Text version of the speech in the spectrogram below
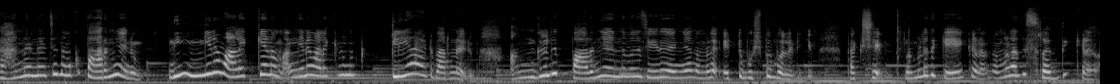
കാരണം എന്താ വെച്ചാൽ നമുക്ക് പറഞ്ഞു തരും. നീ ഇങ്ങനെ വളയ്ക്കണം അങ്ങനെ വളയ്ക്കണം ക്ലിയർ ആയിട്ട് പറഞ്ഞു തരും. അങ്കിൾ പറഞ്ഞു തരുന്നത് ചെയ്ത് കഴിഞ്ഞാൽ നമ്മൾ എട്ട് പുഷ്പം പോലെ അടിക്കും. പക്ഷേ നമ്മളത് കേൾക്കണം നമ്മളത് ശ്രദ്ധിക്കണം.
